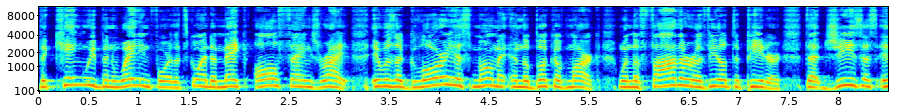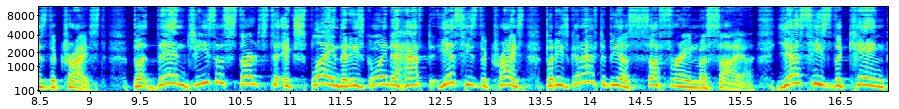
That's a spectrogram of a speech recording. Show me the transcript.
the King we've been waiting for that's going to make all things right. It was a glorious moment in the book of Mark when the Father revealed to Peter that Jesus is the Christ. But then Jesus starts to explain that he's going to have to, yes, he's the Christ, but he's going to have to be a suffering Messiah. Messiah. Yes, he's the king,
